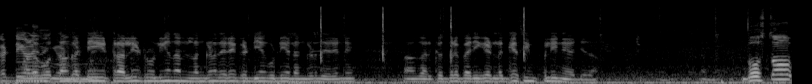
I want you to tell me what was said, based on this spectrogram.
ਗੱਡੀ ਵਾਲੇ ਉਦਾਂ ਗੱਡੀ ਟਰਾਲੀ ਟਰੋਲੀਆਂ ਦਾ ਲੰਘਣ ਦੇ ਰਹੇ ਗੱਡੀਆਂ ਗੁੱਡੀਆਂ ਲੰਘਣ ਦੇ ਰਹੇ ਨੇ। ਤਾਂ ਕਰਕੇ ਉਧਰ ਬੈਰੀਕੇਡ ਲੱਗੇ ਸਿੰਪਲ ਹੀ ਨੇ ਅੱਜ ਦਾ। ਦੋਸਤੋ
